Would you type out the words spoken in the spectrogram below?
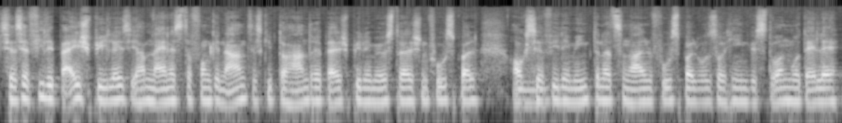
sehr, sehr viele Beispiele. Sie haben eines davon genannt. Es gibt auch andere Beispiele im österreichischen Fußball, auch mhm. sehr viele im internationalen Fußball, wo solche Investorenmodelle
